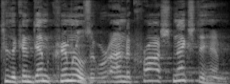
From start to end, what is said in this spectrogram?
to the condemned criminals that were on the cross next to him.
